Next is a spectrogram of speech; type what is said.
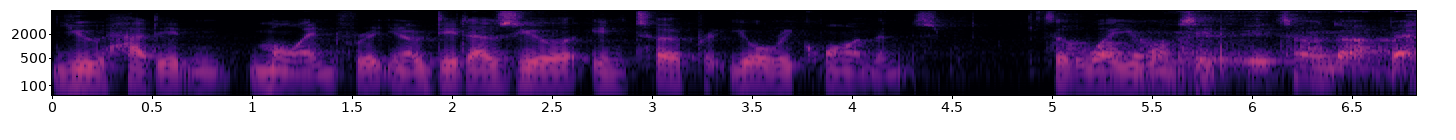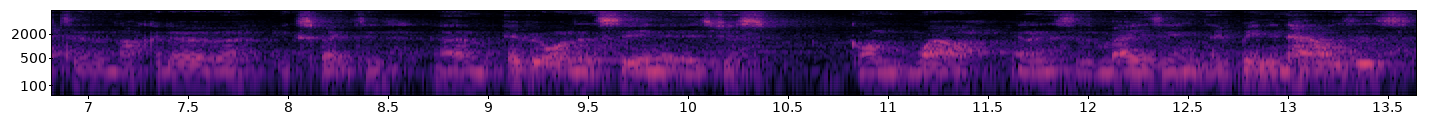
you had in mind for it? You know, did Azure interpret your requirements to the way you wanted? It, it turned out better than I could have ever expected. Um, everyone that's seen it has just gone, wow, you know, this is amazing. They've been in houses,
